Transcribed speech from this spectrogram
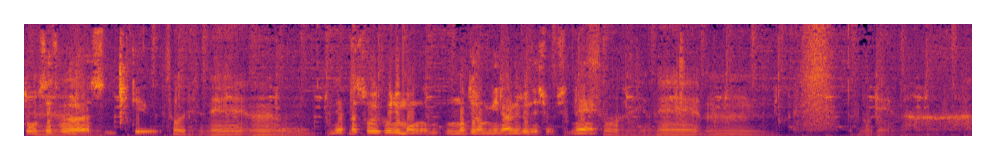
どうせただだしっていう。そうですね、うん。でやっぱりそういうふうにももちろん見られるでしょうしね。そうなんですよね。うん。なので、まあ、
